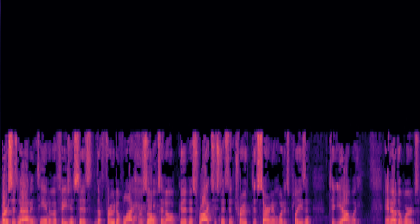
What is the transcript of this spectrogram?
Verses 9 and 10 of Ephesians says, The fruit of light results in all goodness, righteousness, and truth, discerning what is pleasing to Yahweh. In other words,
